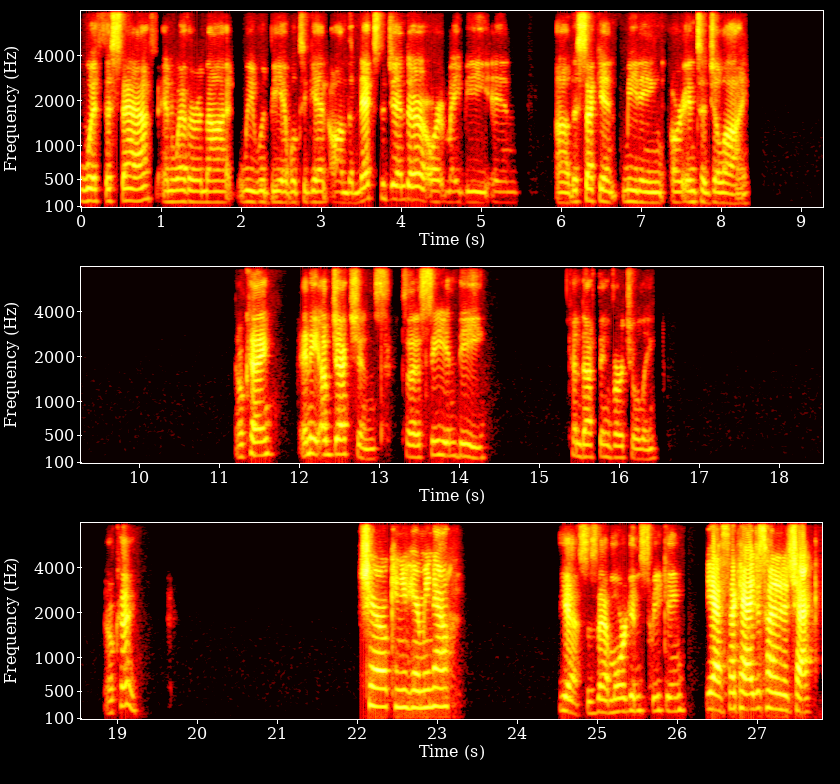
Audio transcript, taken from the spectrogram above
with the staff and whether or not we would be able to get on the next agenda or it may be in uh, the second meeting or into July. Okay, any objections to C and D conducting virtually? Okay, Cheryl, can you hear me now? yes, is that Morgan speaking? Yes, okay, I just wanted to check.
